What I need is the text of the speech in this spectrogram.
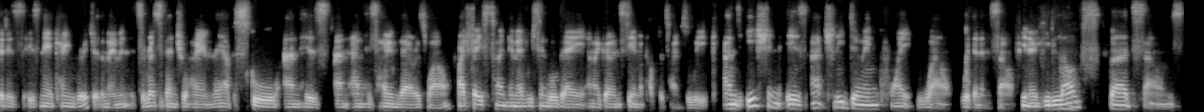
that is is near Cambridge at the moment. It's a residential home. They have a school and his and and his home there as well. I FaceTime him every single day and I go and see him a couple of times a week. And Ishan is actually doing quite well within himself. You know, he loves bird sounds.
